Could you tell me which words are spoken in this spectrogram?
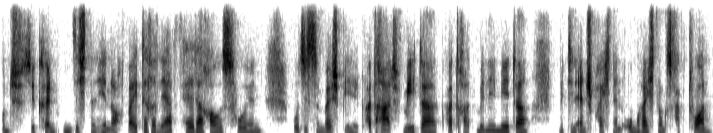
Und Sie könnten sich dann hier noch weitere Leerfelder rausholen, wo Sie zum Beispiel Quadratmeter, Quadratmillimeter mit den entsprechenden Umrechnungsfaktoren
